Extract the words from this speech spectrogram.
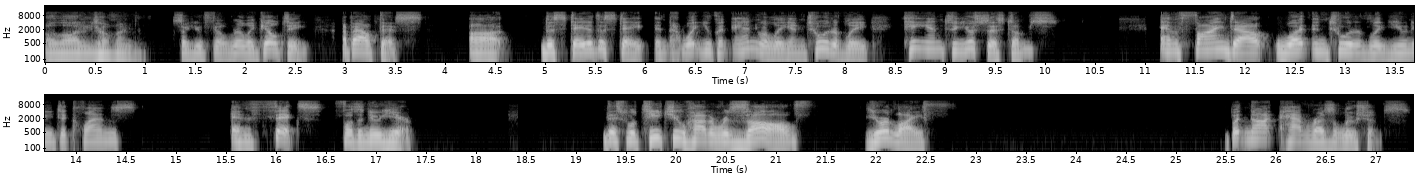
a lot of time. So you feel really guilty about this. Uh, the state of the state and what you can annually, intuitively key into your systems and find out what intuitively you need to cleanse and fix for the new year. This will teach you how to resolve your life, but not have resolutions.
